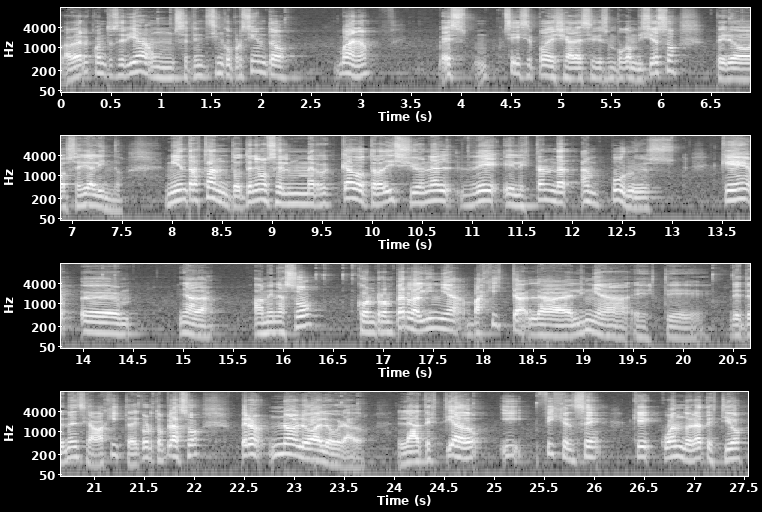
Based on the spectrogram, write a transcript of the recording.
A ver cuánto sería, un 75%. Bueno, es, sí, se puede llegar a decir que es un poco ambicioso, pero sería lindo. Mientras tanto, tenemos el mercado tradicional del el Standard Poor's, que, eh, nada, amenazó con romper la línea bajista, la línea este, de tendencia bajista de corto plazo, pero no lo ha logrado. La ha testeado y fíjense que cuando la testeó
